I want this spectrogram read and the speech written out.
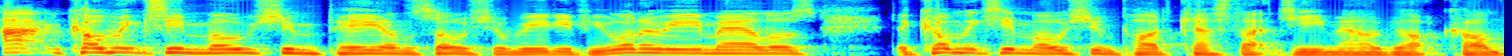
At Comics in Motion P on social media. If you want to email us, the Comics in Motion podcast at gmail.com.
